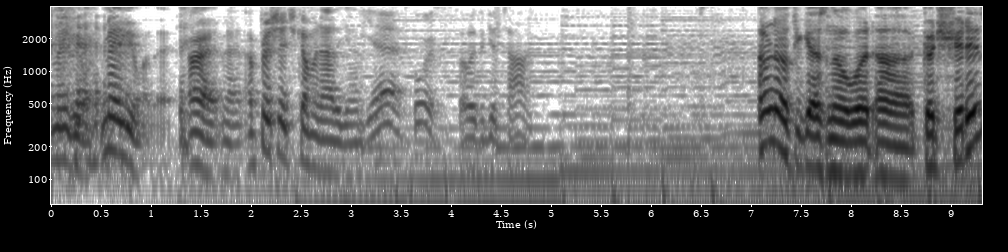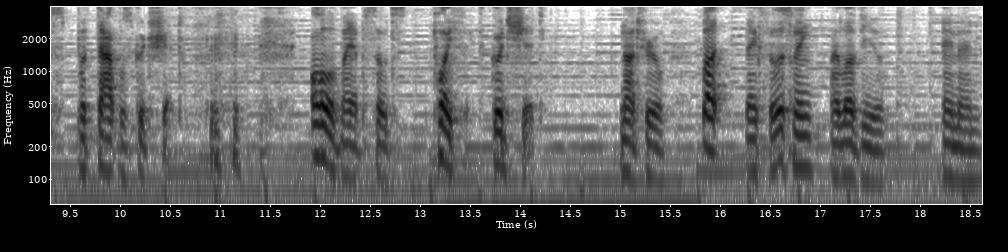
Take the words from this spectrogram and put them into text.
maybe, one- maybe one day. All right, man. I appreciate you coming out again. Yeah, of course. It's always a good time. I don't know if you guys know what uh, good shit is, but that was good shit. All of my episodes, perfect, good shit. Not true. But thanks for listening. I love you. Amen.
